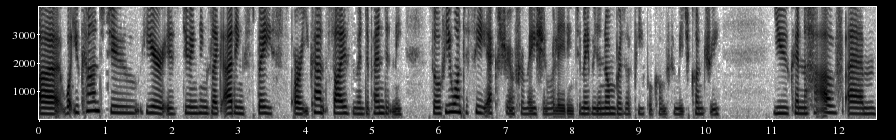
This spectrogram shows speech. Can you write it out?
uh, what you can't do here is doing things like adding space or you can't size them independently. So if you want to see extra information relating to maybe the numbers of people coming from each country, you can have um,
